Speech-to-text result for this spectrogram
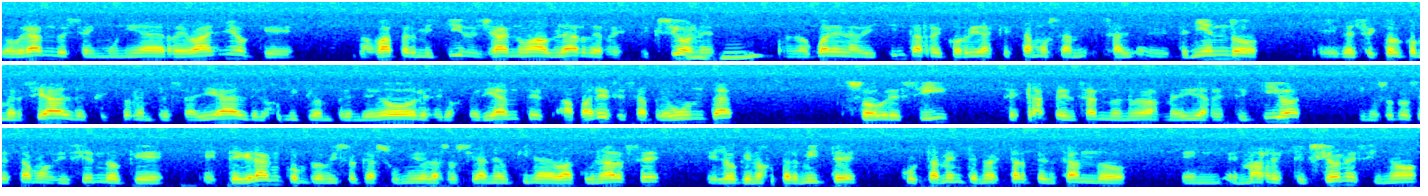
logrando esa inmunidad de rebaño que nos va a permitir ya no hablar de restricciones, con lo cual en las distintas recorridas que estamos eh, teniendo eh, del sector comercial, del sector empresarial, de los microemprendedores, de los feriantes, aparece esa pregunta sobre si se está pensando en nuevas medidas restrictivas y nosotros estamos diciendo que este gran compromiso que ha asumido la sociedad neuquina de vacunarse es lo que nos permite justamente no estar pensando en, más restricciones, sino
